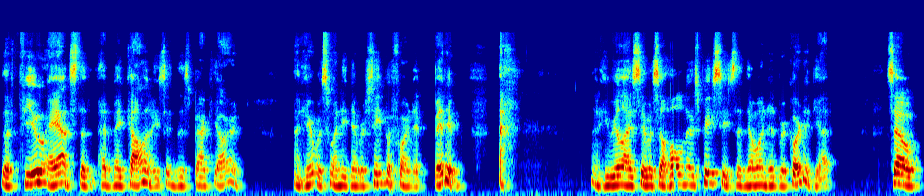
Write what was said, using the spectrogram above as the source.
the few ants that had made colonies in this backyard. And here was one he'd never seen before, and it bit him. and he realized there was a whole new species that no one had recorded yet. So,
